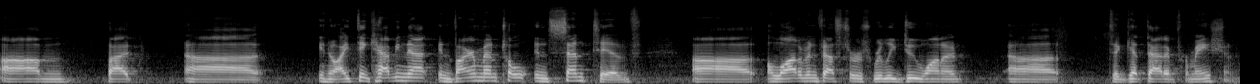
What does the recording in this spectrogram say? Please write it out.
Um, but uh, you know, I think having that environmental incentive, uh, a lot of investors really do want to uh, to get that information.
